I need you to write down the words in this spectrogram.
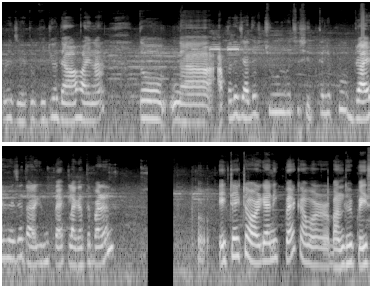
করি, যেহেতু ভিডিও দেওয়া হয় না। তো আপনাদের যাদের চুল হচ্ছে শীতকালে খুব ড্রাই হয়ে যায়, তারা কিন্তু প্যাক লাগাতে পারেন। তো, এটা একটা অর্গ্যানিক প্যাক আমার বান্ধবীর পেজ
